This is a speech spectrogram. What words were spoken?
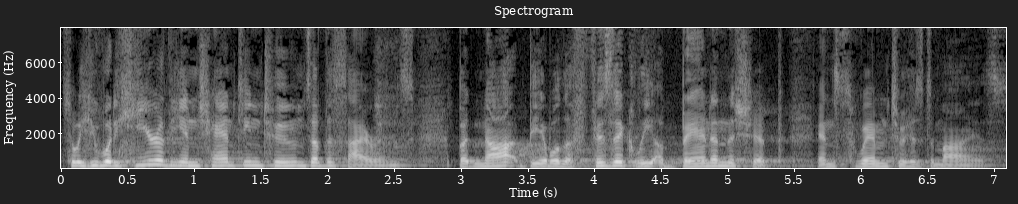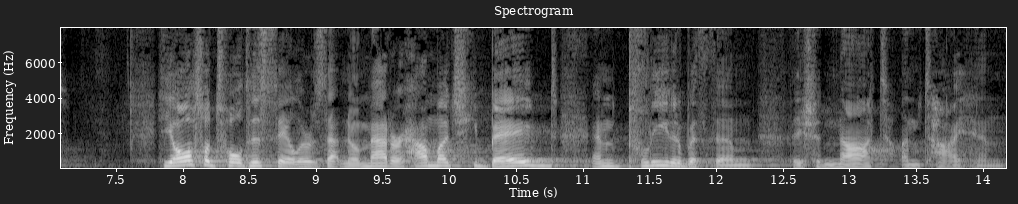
so he would hear the enchanting tunes of the sirens, but not be able to physically abandon the ship and swim to his demise. He also told his sailors that no matter how much he begged and pleaded with them, they should not untie him.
